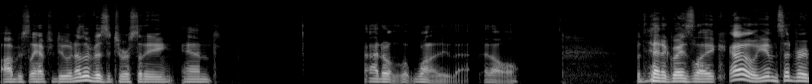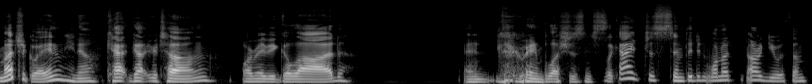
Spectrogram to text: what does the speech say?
obviously have to do another visit to her study, and I don't want to do that at all. But then Egwene's like, oh, you haven't said very much, Egwene. You know, cat got your tongue, or maybe Galad. And Egwene blushes and she's like, I just simply didn't want to argue with him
